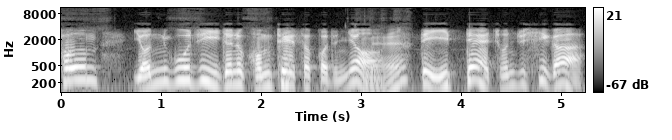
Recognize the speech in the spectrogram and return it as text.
처음 연고지 이전을 검토했었거든요. 네. 근데 이때 전주시가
